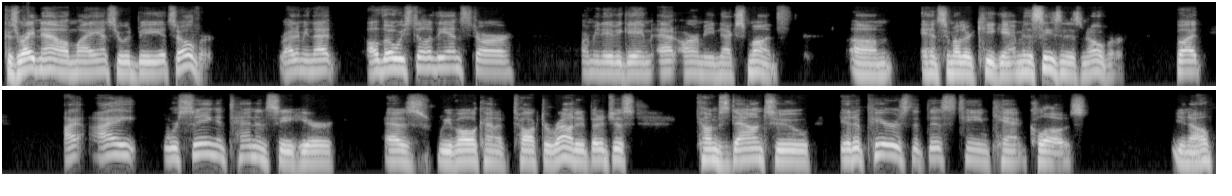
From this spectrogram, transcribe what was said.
Because right now my answer would be it's over, right? I mean that although we still have the N Star Army Navy game at Army next month, um, and some other key game. I mean the season isn't over, but I, I we're seeing a tendency here, as we've all kind of talked around it, but it just comes down to it appears that this team can't close, you know,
